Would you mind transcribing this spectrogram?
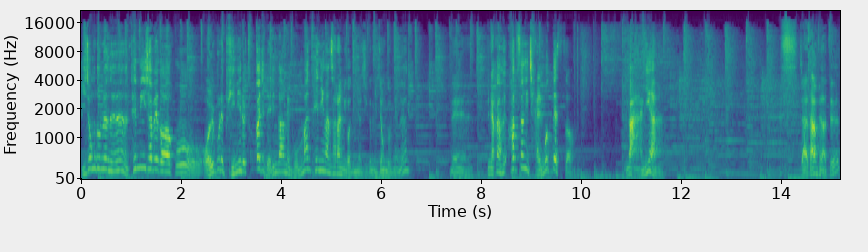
이 정도면은 태닝샵에 가갖고 얼굴에 비닐을 턱까지 내린 다음에 몸만 태닝한 사람이거든요. 지금 이 정도면은 네 지금 약간 합성이 잘못됐어. 이거 아니야. 자 다음 페나트.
